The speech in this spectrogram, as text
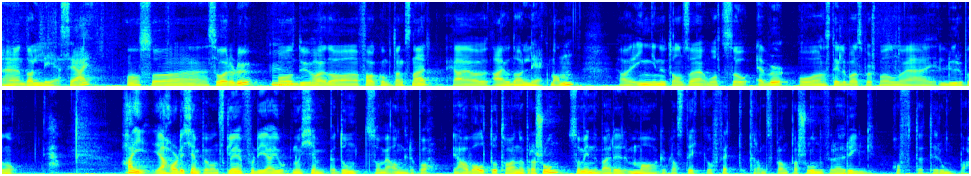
Eh, da leser jeg, og så svarer du. Mm. Og du har jo da fagkompetansen her. Jeg er jo da lekmannen. Jeg har ingen utdannelse whatsoever og stiller bare spørsmål når jeg lurer på noe. Hei, jeg har det kjempevanskelig fordi jeg har gjort noe kjempedumt som jeg angrer på. Jeg har valgt å ta en operasjon som innebærer mageplastikk og fettransplantasjon fra rygg, hofte til rumpa.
